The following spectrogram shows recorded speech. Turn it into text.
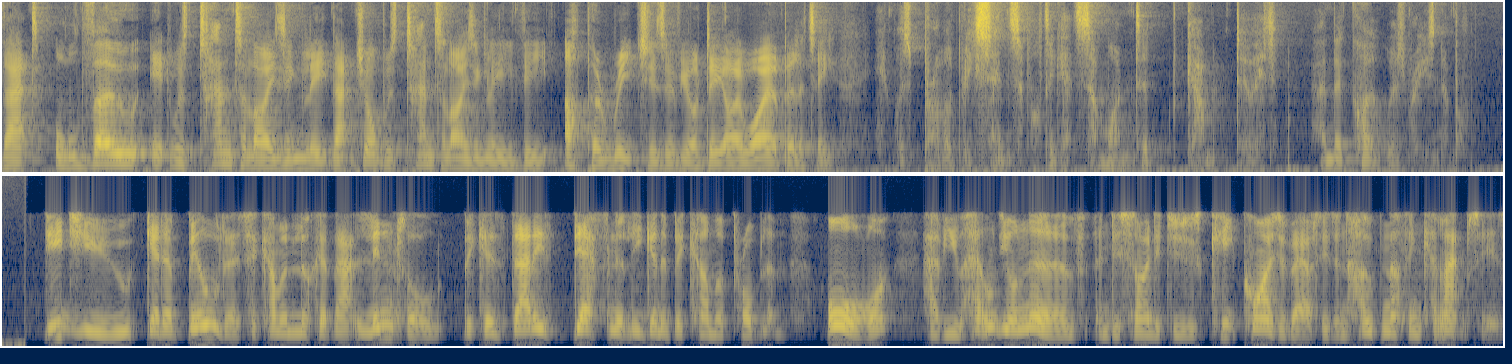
that although it was tantalizingly that job was tantalizingly the upper reaches of your DIY ability, it was probably sensible to get someone to come and do it. And the quote was reasonable. Did you get a builder to come and look at that lintel? Because that is definitely going to become a problem. Or have you held your nerve and decided to just keep quiet about it and hope nothing collapses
